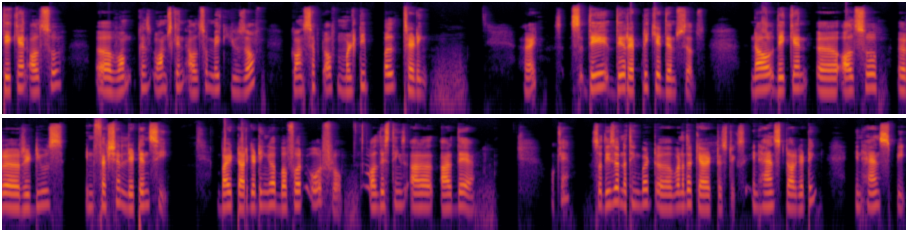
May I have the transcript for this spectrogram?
they can also uh, worm, worms can also make use of concept of multiple threading right? So they they replicate themselves. Now they can uh, also reduce infection latency by targeting a buffer overflow. All these things are are there. Okay? So these are nothing but uh, one other characteristics. Enhanced targeting enhanced speed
